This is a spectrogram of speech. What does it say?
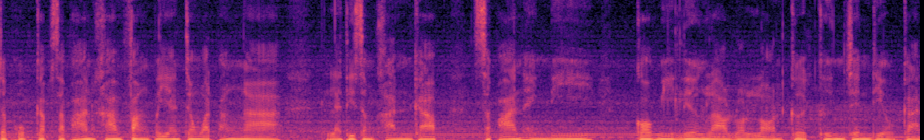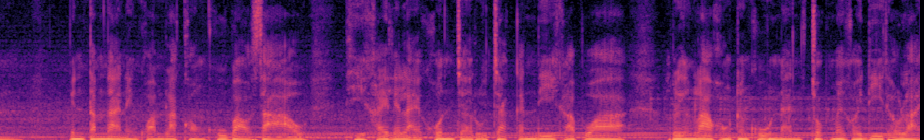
จะพบกับสะพานข้ามฝั่งไปยังจังหวัดพังงา และที่สำคัญครับ สะพานแห่งนี้ก็มีเรื่องราวหลอนๆเกิดขึ้นเช่นเดียวกัน เป็นตำนานแห่งความรักของคู่บ่าวสาว ที่ใครหลาย ๆ คนจะรู้จักกันดีครับว่า เรื่องราวของทั้งคู่นั้นจบไม่ค่อยดีเท่าไหร่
